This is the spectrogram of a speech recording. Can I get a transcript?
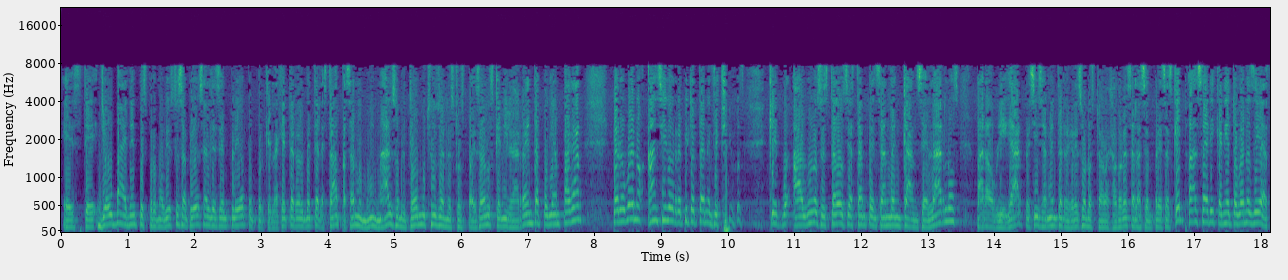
Este, Joe Biden pues promovió estos apoyos al desempleo porque la gente realmente la estaba pasando muy mal, sobre todo muchos de nuestros paisanos que ni la renta podían pagar. Pero bueno, han sido, repito, tan efectivos que pues, algunos estados ya están pensando en cancelarlos para obligar precisamente el regreso a los trabajadores a las empresas. ¿Qué pasa, Erika Nieto? Buenos días.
